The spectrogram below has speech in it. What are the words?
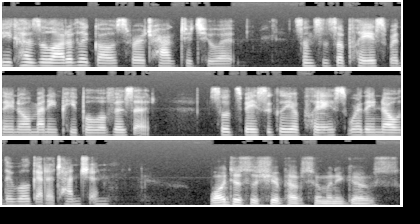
because a lot of the ghosts were attracted to it, since it's a place where they know many people will visit. So it's basically a place where they know they will get attention. Why does the ship have so many ghosts?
